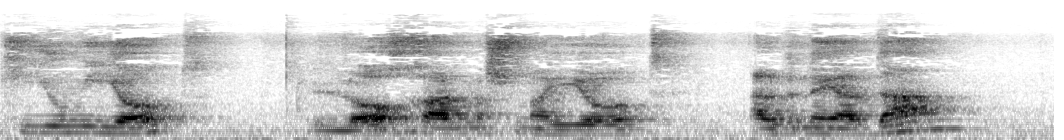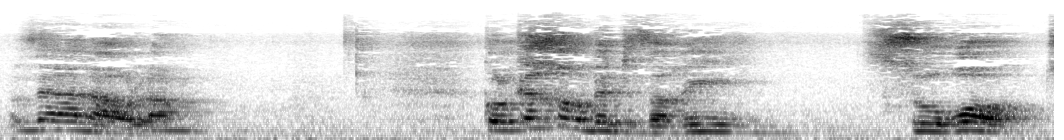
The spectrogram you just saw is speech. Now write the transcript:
קיומיות, לא חד משמעיות, על בני אדם ועל העולם. כל כך הרבה דברים, צורות,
